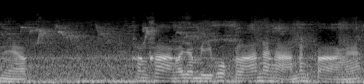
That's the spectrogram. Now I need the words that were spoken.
เนี่ยครับข้างๆก็จะมีพวกร้านอาหารต่างๆนะ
